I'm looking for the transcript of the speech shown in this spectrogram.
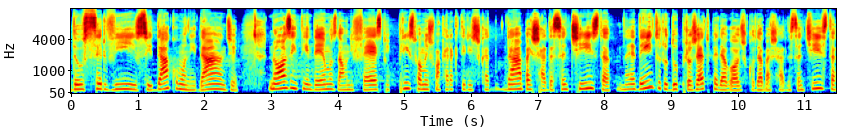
do serviço e da comunidade, nós entendemos na Unifesp, principalmente uma característica da Baixada Santista, né, dentro do projeto pedagógico da Baixada Santista,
